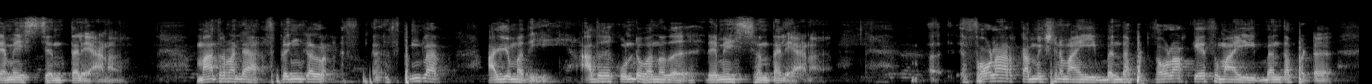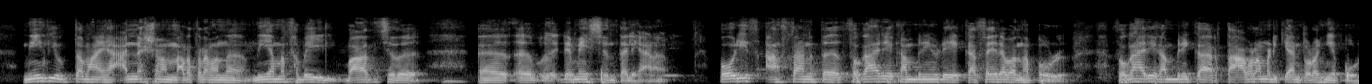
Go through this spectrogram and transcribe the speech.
രമേശ് ചെന്നിത്തലയാണ്. മാത്രമല്ല സ്പ്രിങ്കൾ സ്പ്രിങ്ക്ലർ അഴിമതി അത് കൊണ്ടുവന്നത് രമേശ് ചെന്നിത്തലയാണ്. സോളാർ കമ്മീഷനുമായി ബന്ധപ്പെട്ട് സോളാർ കേസുമായി ബന്ധപ്പെട്ട് നീതിയുക്തമായ അന്വേഷണം നടത്തണമെന്ന് നിയമസഭയിൽ ബാധിച്ചത് രമേശ് ചെന്നിത്തലയാണ്. പോലീസ് ആസ്ഥാനത്ത് സ്വകാര്യ കമ്പനിയുടെ കസേര വന്നപ്പോൾ സ്വകാര്യ കമ്പനിക്കാർ താവളമടിക്കാൻ തുടങ്ങിയപ്പോൾ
